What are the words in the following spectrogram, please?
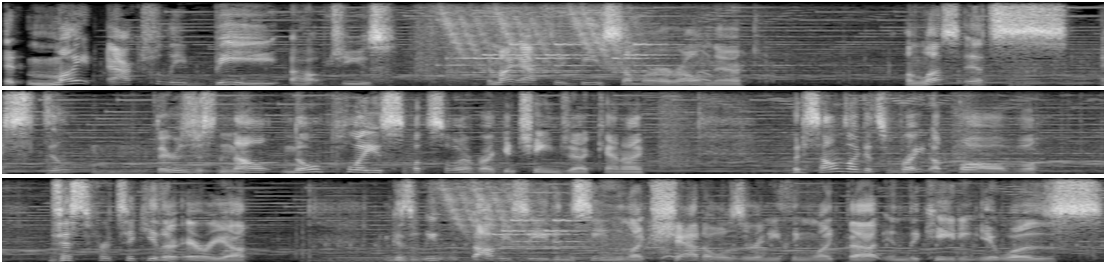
It might actually be... Oh, jeez. It might actually be somewhere around there. Unless it's... I still... Mm, there's just no, no place whatsoever I can change that, can I? But it sounds like it's right above this particular area. Because we obviously didn't see any, like, shadows or anything like that, indicating it was...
